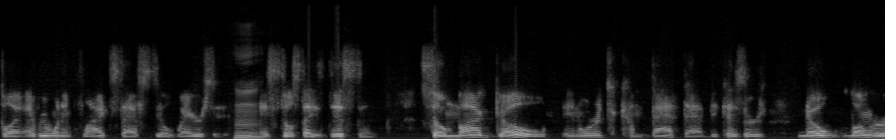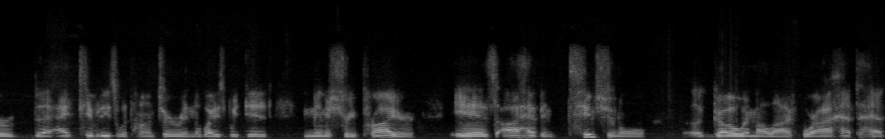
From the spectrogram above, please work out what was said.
but everyone in Flagstaff still wears it hmm. and still stays distant. So my goal, in order to combat that, because there's no longer the activities with Hunter and the ways we did ministry prior, is I have intentional uh, go in my life where I had to have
